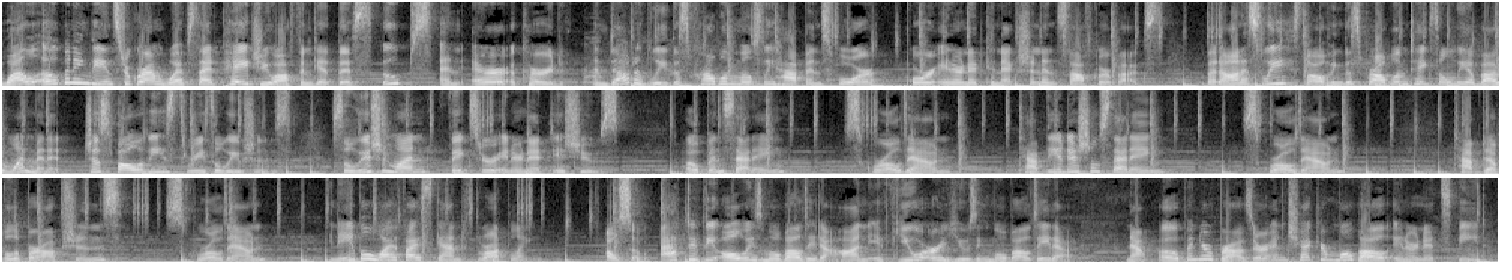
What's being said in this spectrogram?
While opening the Instagram website page, you often get this oops, an error occurred. Undoubtedly, this problem mostly happens for poor internet connection and software bugs. But honestly, solving this problem takes only about one minute. Just follow these three solutions. Solution 1 Fix your internet issues. Open Setting, scroll down, tap the additional setting, scroll down, tap Developer Options, scroll down, enable Wi-Fi scan throttling. Also, active the Always Mobile Data on if you are using mobile data. Now open your browser and check your mobile internet speed.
